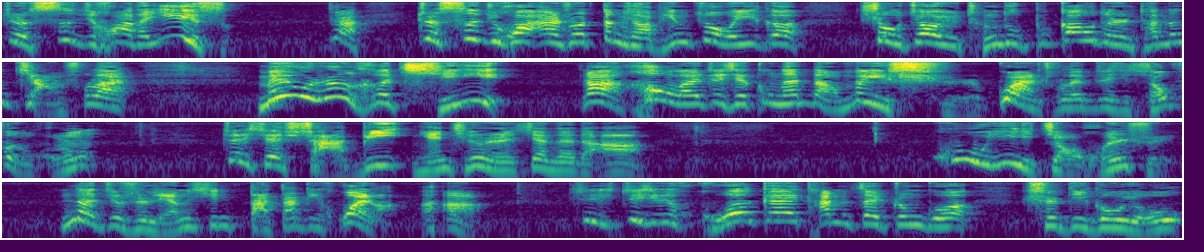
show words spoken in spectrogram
这四句话的意思。啊，这四句话，按说邓小平作为一个受教育程度不高的人，他能讲出来，没有任何歧义。啊，后来这些共产党为屎灌出来的这些小粉红，这些傻逼年轻人，现在的啊，故意搅浑水，那就是良心大大的坏了啊！这这些活该他们在中国吃地沟油，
